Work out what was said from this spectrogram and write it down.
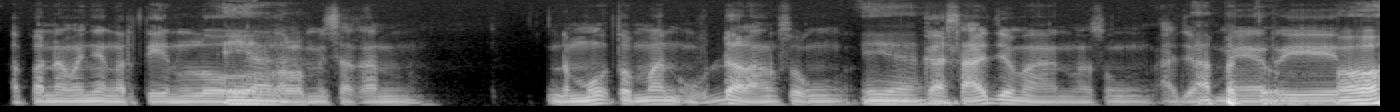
apa namanya ngertiin lo. Iya. Kalau misalkan nemu teman udah langsung Iya. gas aja man, langsung ajak Apa tuh? merit. Oh,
